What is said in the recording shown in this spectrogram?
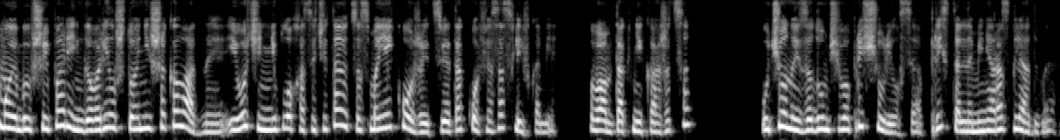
Мой бывший парень говорил, что они шоколадные и очень неплохо сочетаются с моей кожей цвета кофе со сливками. Вам так не кажется? Ученый задумчиво прищурился, пристально меня разглядывая.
